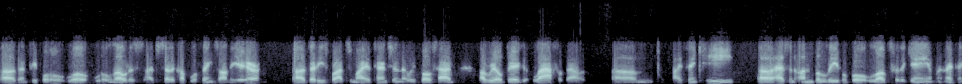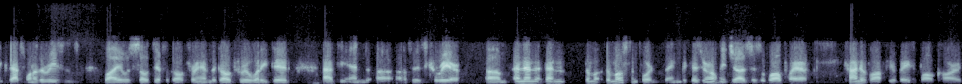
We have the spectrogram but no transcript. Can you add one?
uh, than people will will notice. I've said a couple of things on the air uh, that he's brought to my attention that we've both had a real big laugh about. Um, I think he uh, has an unbelievable love for the game, and I think that's one of the reasons why it was so difficult for him to go through what he did at the end uh, of his career. Um, and then, then the, the most important thing, because you're only judged as a ball player, kind of off your baseball card.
